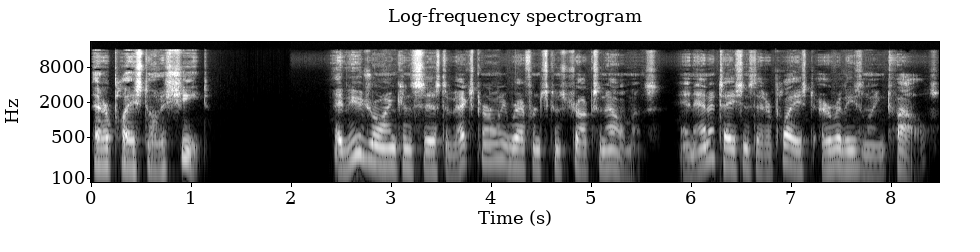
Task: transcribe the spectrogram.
that are placed on a sheet. A view drawing consists of externally referenced construction elements and annotations that are placed over these linked files.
